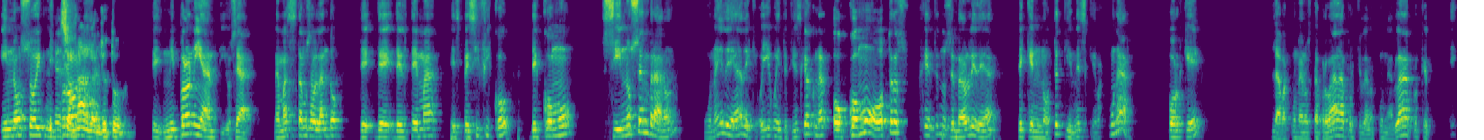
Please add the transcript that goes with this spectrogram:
Y no soy ni pro, ni, en YouTube. ni pro ni anti, o sea, nada más estamos hablando de, de, del tema específico de cómo si nos sembraron una idea de que, oye, güey, te tienes que vacunar, o cómo otras gente nos sembraron la idea de que no te tienes que vacunar. ¿Por qué? la vacuna no está aprobada, porque la vacuna habla, porque eh,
